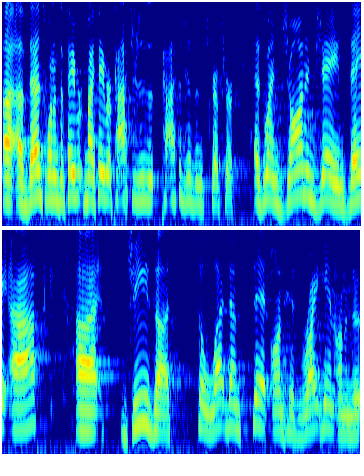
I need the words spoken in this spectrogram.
uh, events, one of the favorite, my favorite passages, passages in Scripture is when John and James, they ask uh, Jesus to let them sit on his right hand on,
